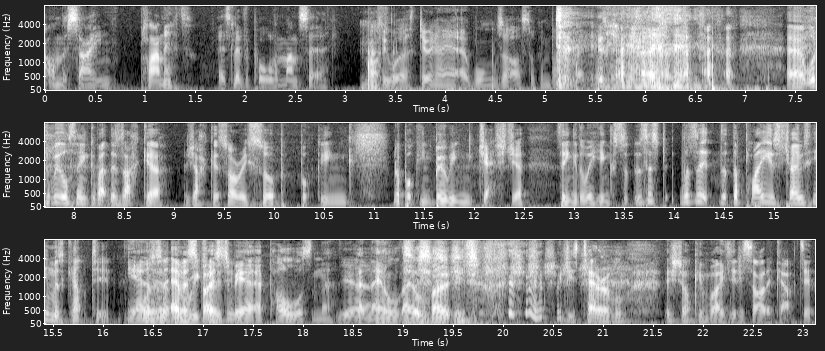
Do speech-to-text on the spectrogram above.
on the same planet as Liverpool and Man City. Might be worth doing a, a Wolves Arsenal combined eleven as well. Uh, what do we all think about the Xhaka, Xhaka, sorry, sub booking, not booking, booing gesture thing at the weekend? 'Cause was, this, was it that the players chose him as captain? Yeah, was, wasn't it there was Emery supposed to be a, a poll, wasn't there? Yeah. and they all they all voted, which is terrible. A shocking way to decide a captain.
